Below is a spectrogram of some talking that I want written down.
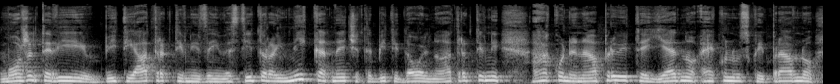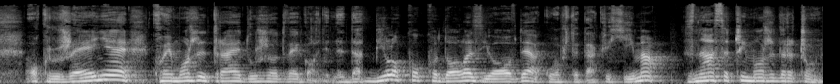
Možete vi biti atraktivni za investitora i nikad nećete biti dovoljno atraktivni ako ne napravite jedno ekonomsko i pravno okruženje koje može da traje duže od dve godine. Da bilo ko ko dolazi ovde, ako uopšte takvih ima, zna sa čim može da računa.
